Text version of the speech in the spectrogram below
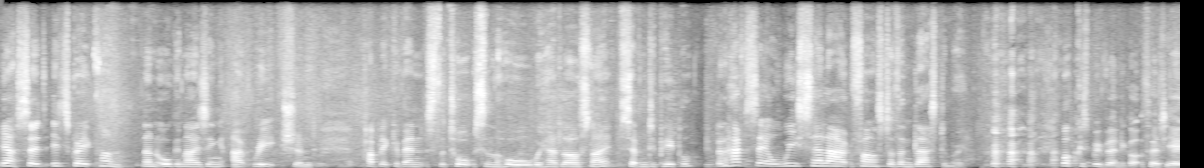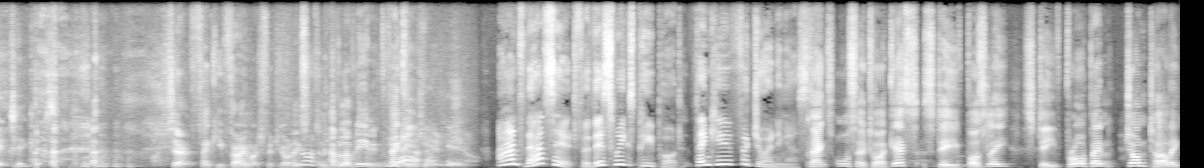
Yeah, so it's great fun and organising outreach and public events, the talks in the hall we had last night, 70 people. But I have to say, we sell out faster than Glastonbury. well, because we've only got 38 tickets. Sarah, thank you very much for joining us and have a lovely evening. Thank Yeah, you. Thank you. And that's it for this week's P pod. Thank you for joining us. Thanks also to our guests, Steve Bosley, Steve Broadbent, John Tarling,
